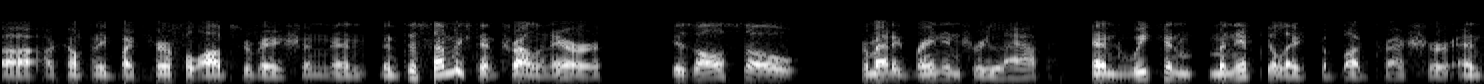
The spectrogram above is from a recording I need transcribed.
uh, accompanied by careful observation and, and to some extent trial and error, is also traumatic brain injury lab. and we can manipulate the blood pressure and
